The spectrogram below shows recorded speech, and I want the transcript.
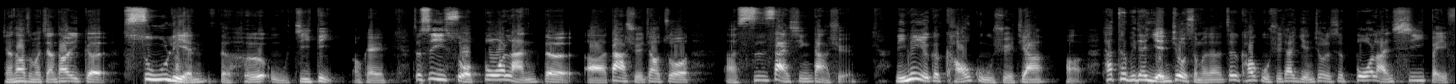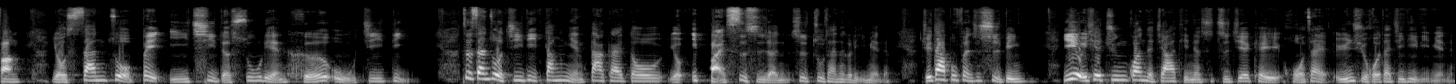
讲到什么？讲到一个苏联的核武基地。OK，这是一所波兰的啊大学，叫做。啊，斯塞辛大学里面有一个考古学家啊，他特别在研究什么呢？这个考古学家研究的是波兰西北方有三座被遗弃的苏联核武基地。这三座基地当年大概都有一百四十人是住在那个里面的，绝大部分是士兵，也有一些军官的家庭呢是直接可以活在允许活在基地里面的。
